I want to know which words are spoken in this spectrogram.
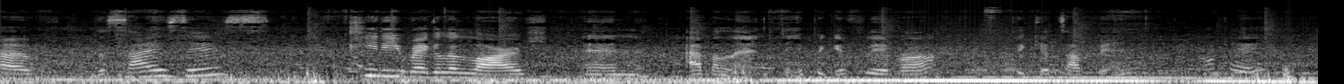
have the sizes kitty regular large and avalanche then you pick your flavor pick your topping okay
